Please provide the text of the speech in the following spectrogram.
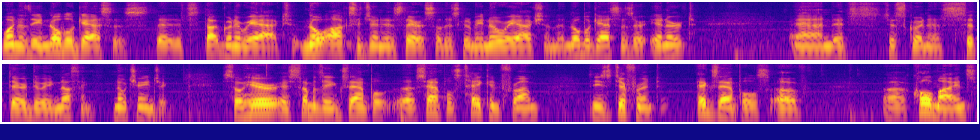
one of the noble gases that it's not going to react. No oxygen is there, so there's going to be no reaction. The noble gases are inert and it's just going to sit there doing nothing, no changing. So here is some of the example uh, samples taken from these different examples of uh, coal mines.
